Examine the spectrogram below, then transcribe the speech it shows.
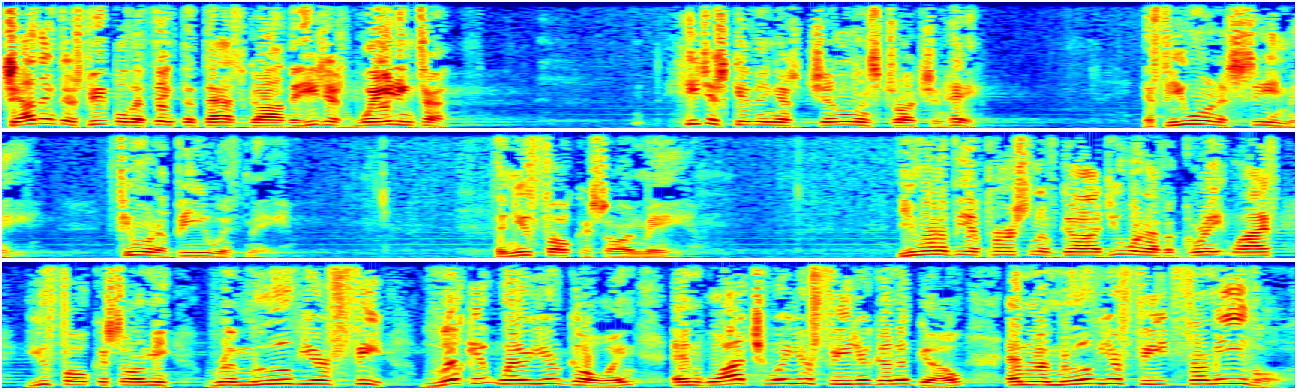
See, I think there's people that think that that's God, that He's just waiting to. He's just giving us gentle instruction. Hey, if you want to see me, if you want to be with me, then you focus on me. You want to be a person of God, you want to have a great life, you focus on me. Remove your feet. Look at where you're going and watch where your feet are going to go and remove your feet from evil.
